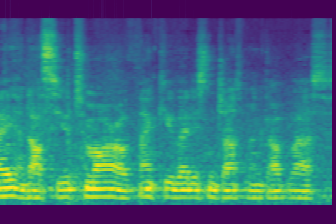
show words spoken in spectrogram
Okay, have a lovely day, and I'll see you tomorrow. Thank you, ladies and gentlemen. God bless.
